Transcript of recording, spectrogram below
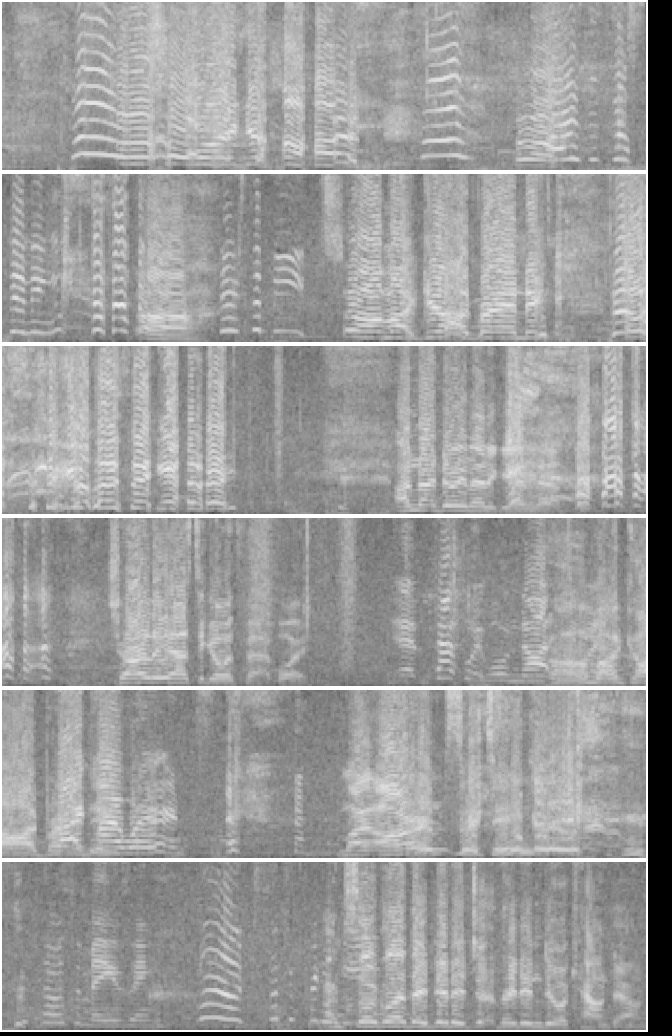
Oh my god! Why is it still spinning? Uh, There's the beach. oh my god, Brandy! That was the coolest thing ever! I'm not doing that again now. Charlie has to go with Fat Boy. And Fat Boy will not Oh my it. god, Mark Brandy! my words. My arms are tingly. that was amazing. Look, such a pretty I'm beach. so glad they did it. They didn't do a countdown.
